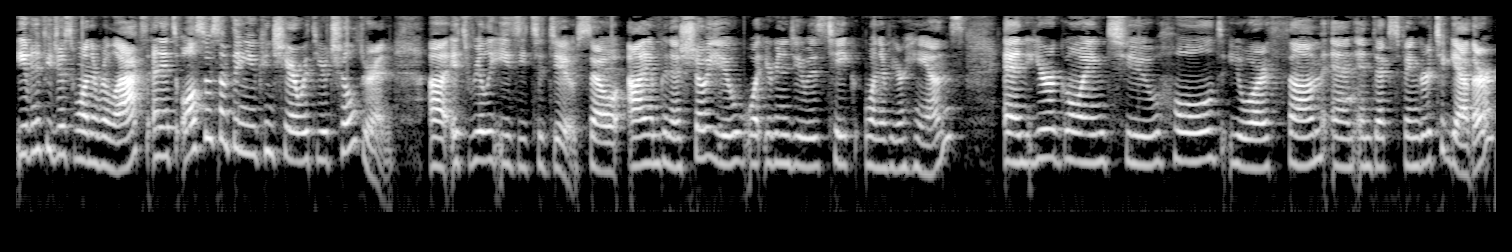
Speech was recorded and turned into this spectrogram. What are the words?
even if you just want to relax. And it's also something you can share with your children. Uh, it's really easy to do. So I am going to show you what you're going to do is take one of your hands and you're going to hold your thumb and index finger together.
